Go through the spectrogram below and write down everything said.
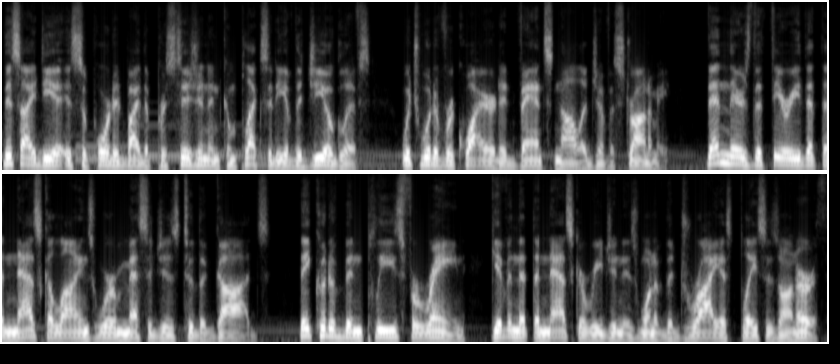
This idea is supported by the precision and complexity of the geoglyphs, which would have required advanced knowledge of astronomy. Then there's the theory that the Nazca lines were messages to the gods. They could have been pleas for rain, given that the Nazca region is one of the driest places on Earth,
